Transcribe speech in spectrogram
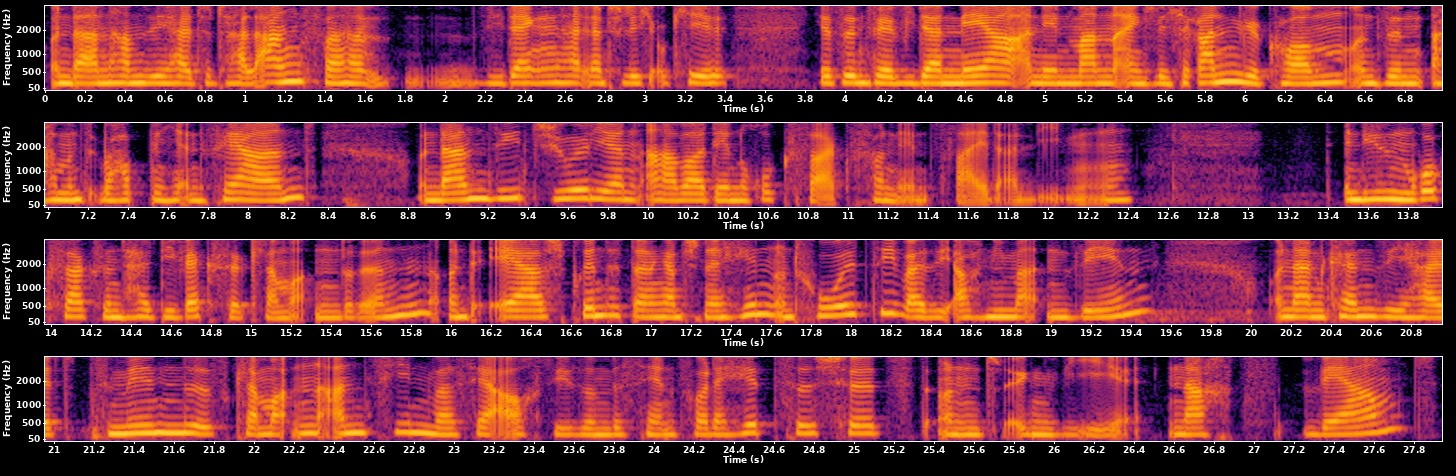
Und dann haben sie halt total Angst, weil sie denken halt natürlich, okay, jetzt sind wir wieder näher an den Mann eigentlich rangekommen und sind, haben uns überhaupt nicht entfernt. Und dann sieht Julian aber den Rucksack von den zwei da liegen. In diesem Rucksack sind halt die Wechselklamotten drin und er sprintet dann ganz schnell hin und holt sie, weil sie auch niemanden sehen. Und dann können sie halt zumindest Klamotten anziehen, was ja auch sie so ein bisschen vor der Hitze schützt und irgendwie nachts wärmt.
